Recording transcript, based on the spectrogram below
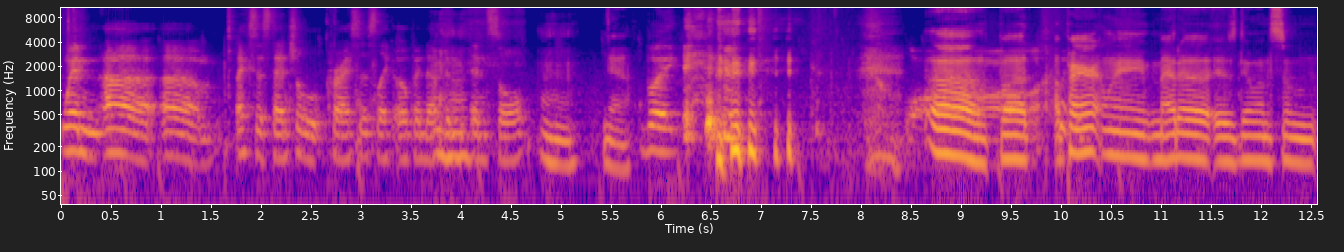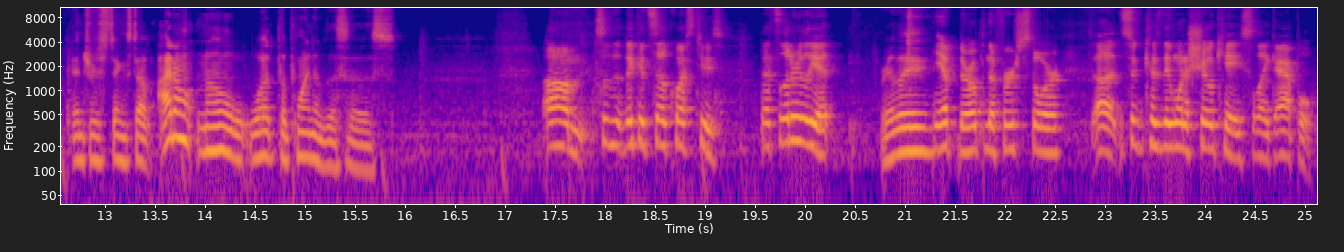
when uh um existential crisis like opened up in, in Seoul, Yeah. but Uh, but apparently Meta is doing some interesting stuff. I don't know what the point of this is. um so that they could sell Quest twos. That's literally it. Really? Yep, they're opening the first store, uh, so because they want to showcase like Apple.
